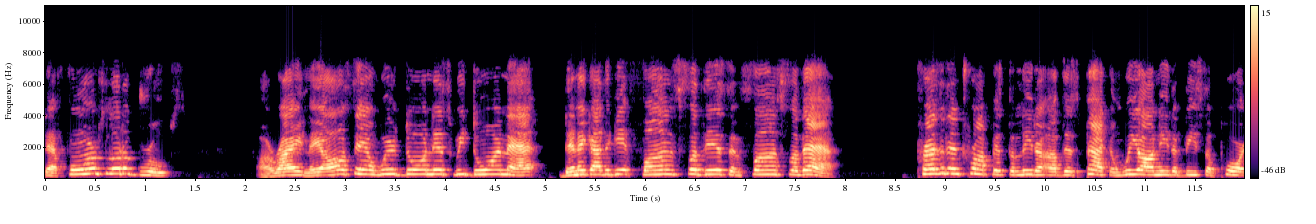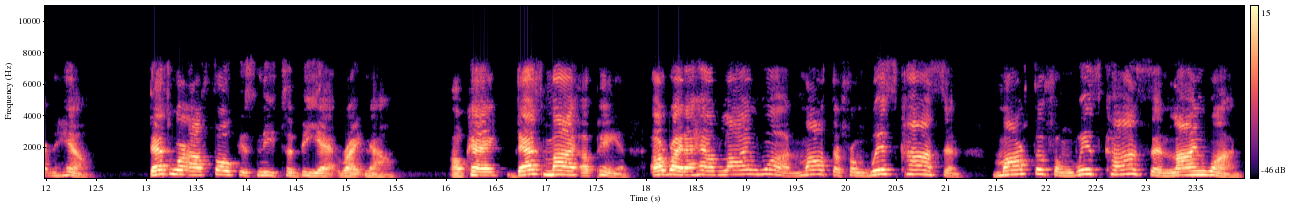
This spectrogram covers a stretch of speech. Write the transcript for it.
that forms little groups. All right, and they all saying we're doing this, we doing that. Then they got to get funds for this and funds for that. President Trump is the leader of this pack, and we all need to be supporting him. That's where our focus needs to be at right now. Okay, that's my opinion. All right, I have line one, Martha from Wisconsin. Martha from Wisconsin, line one.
